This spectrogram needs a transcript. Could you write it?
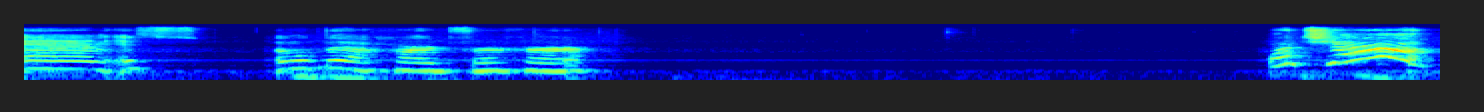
and it's a little bit hard for her. Watch out!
